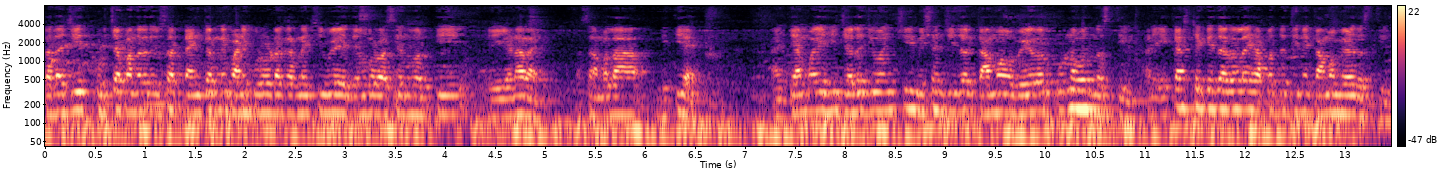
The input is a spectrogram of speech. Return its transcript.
कदाचित पुढच्या पंधरा दिवसात टँकरने पाणी पुरवठा करण्याची वेळ देवगडवासियांवरती येणार आहे असं आम्हाला भीती आहे. आणि त्यामुळे ही जलजीवनची मिशनची जर कामं वेळेवर पूर्ण होत नसतील आणि एकाच ठेकेदाराला ह्या पद्धतीने कामं मिळत असतील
